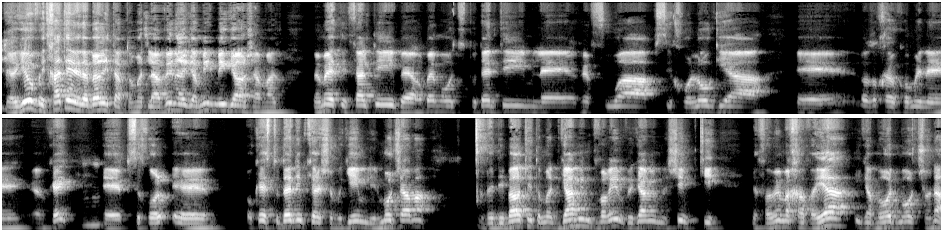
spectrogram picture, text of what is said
יגיעו והתחלתי לדבר איתם, זאת אומרת להבין רגע מי, מי גר שם, באמת נתקלתי בהרבה מאוד סטודנטים לרפואה, פסיכולוגיה, אה, לא זוכר כל מיני, אוקיי. אה, פסיכול... אה, אוקיי, סטודנטים כאלה שמגיעים ללמוד שם, ודיברתי, זאת אומרת, גם עם גברים וגם עם נשים, כי לפעמים החוויה היא גם מאוד מאוד שונה.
